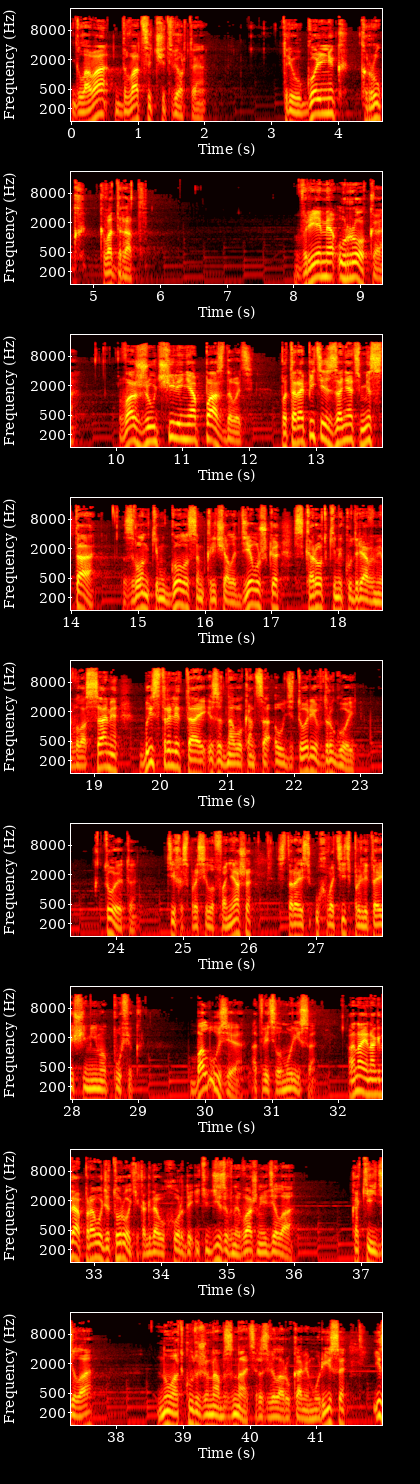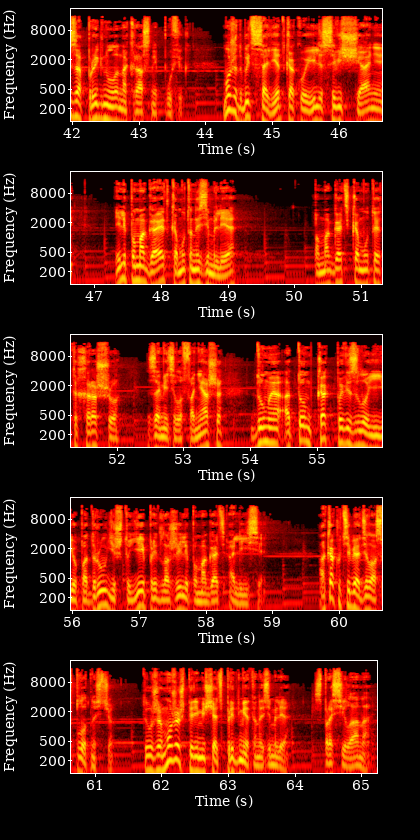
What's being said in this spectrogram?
Глава 24. Треугольник, круг, квадрат. Время урока. Вас же учили не опаздывать. Поторопитесь занять места. Звонким голосом кричала девушка с короткими кудрявыми волосами, быстро летая из одного конца аудитории в другой. «Кто это?» – тихо спросила Фаняша, стараясь ухватить пролетающий мимо пуфик – «Балузия», — ответила Муриса. «Она иногда проводит уроки, когда у Хорды и Тюдизовны важные дела». «Какие дела?» «Ну, откуда же нам знать?» – развела руками Муриса и запрыгнула на красный пуфик. «Может быть, совет какой или совещание, или помогает кому-то на земле». «Помогать кому-то – это хорошо», – заметила Фаняша, думая о том, как повезло ее подруге, что ей предложили помогать Алисе. «А как у тебя дела с плотностью? Ты уже можешь перемещать предметы на земле?» – спросила она.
